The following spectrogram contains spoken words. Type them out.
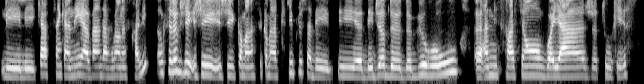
les, les 4-5 années avant d'arriver en Australie. Donc, c'est là que j'ai commencé comme à appliquer plus à des, des, euh, jobs de, de bureau, euh, administration, voyage, tourisme.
